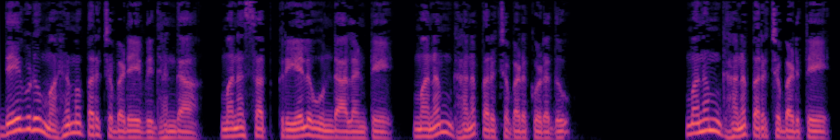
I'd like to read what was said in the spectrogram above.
దేవుడు మహిమపరచబడే విధంగా మన సత్క్రియలు ఉండాలంటే మనం ఘనపరచబడకూడదు. మనం ఘనపరచబడితే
